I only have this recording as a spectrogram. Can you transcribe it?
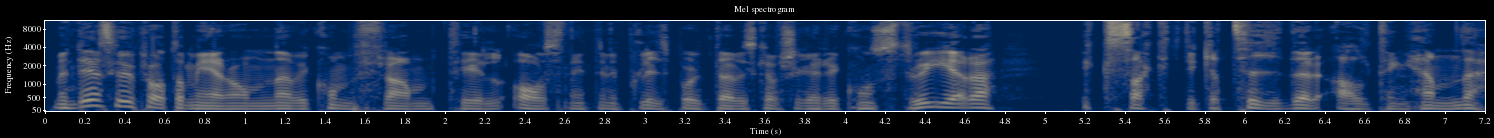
Men det ska vi prata mer om när vi kommer fram till avsnitten i Polisbordet där vi ska försöka rekonstruera exakt vilka tider allting hände.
